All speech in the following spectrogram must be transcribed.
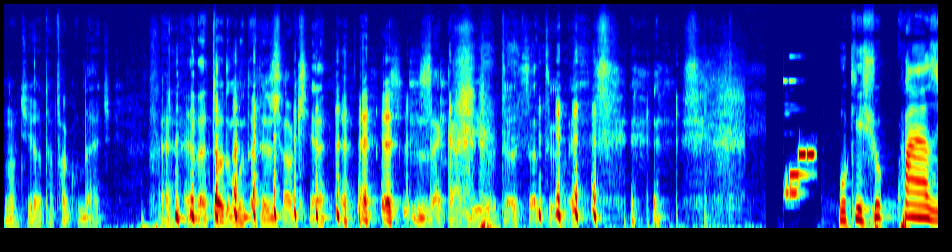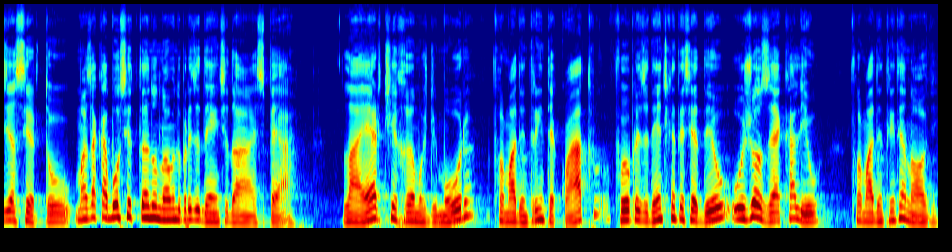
não tinha outra faculdade. É, era todo mundo era exalquiano. Zé Camilo, toda essa turma. O Quixu quase acertou, mas acabou citando o nome do presidente da SPA. Laerte Ramos de Moura, formado em 34, foi o presidente que antecedeu o José Calil, formado em 39,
